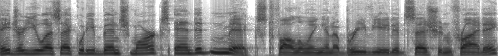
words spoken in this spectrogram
Major U.S. equity benchmarks ended mixed following an abbreviated session Friday,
